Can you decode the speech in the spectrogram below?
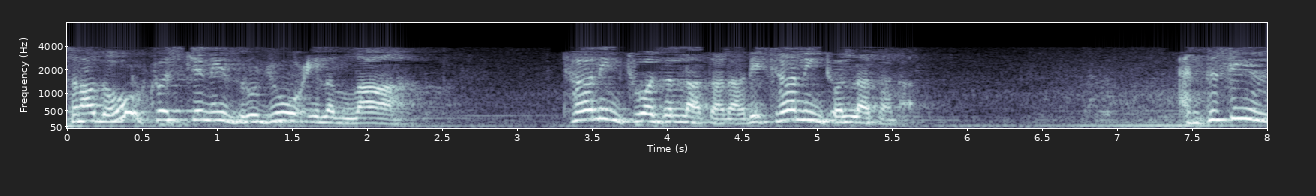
So now the whole question is ruju' ilallah. turning towards Allah Ta'ala, returning to Allah Ta'ala. And this is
